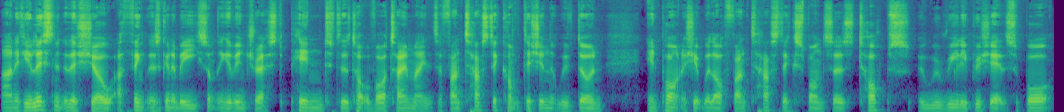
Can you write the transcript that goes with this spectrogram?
And if you're listening to this show, I think there's going to be something of interest pinned to the top of our timeline. It's a fantastic competition that we've done in partnership with our fantastic sponsors, Topps, who we really appreciate the support,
